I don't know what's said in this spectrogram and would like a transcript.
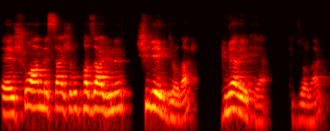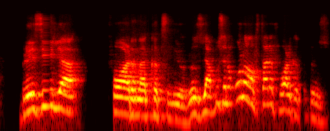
E, şu an mesela işte bu pazar günü Şili'ye gidiyorlar. Güney Amerika'ya gidiyorlar. Brezilya fuarına katılıyoruz. Ya yani bu sene 16 tane fuar katılıyoruz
